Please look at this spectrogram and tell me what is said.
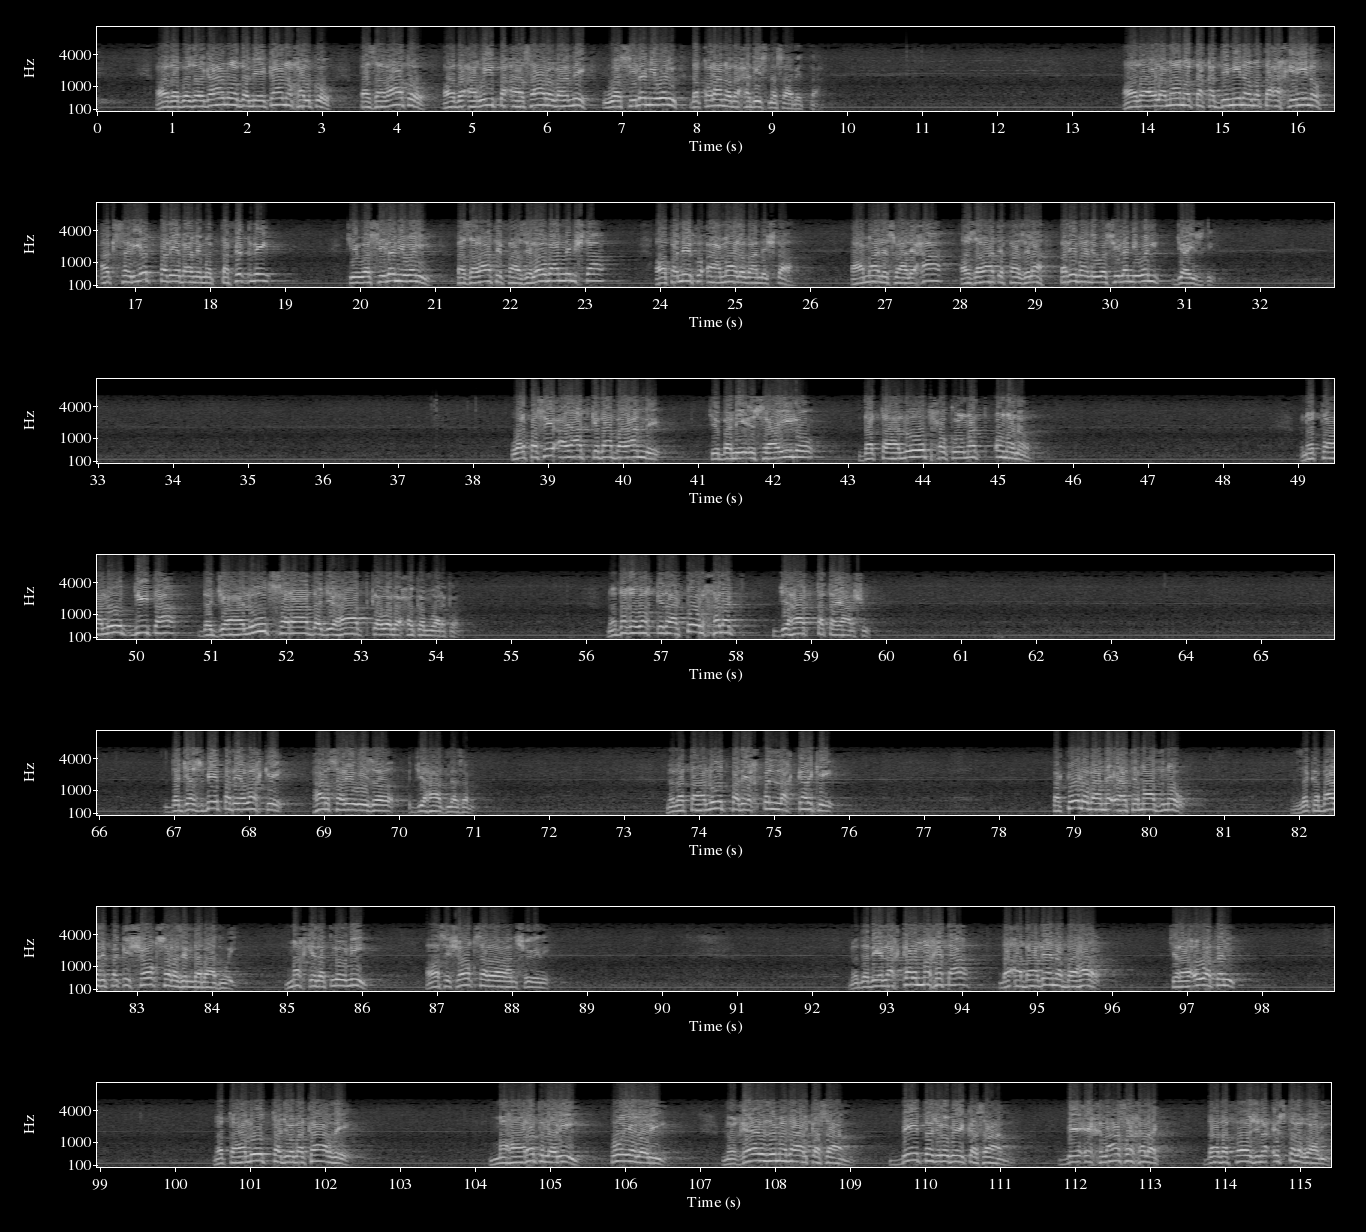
او د بزرګانو د نېکانو خلکو په ذواتو او د هغوی په آثارو باندې وسیله نیول د قرآن او د حدیث نه ثابت ده او د علما متقدمین او متأخرین اکثریت په دې باندې متفق دي چې وسیله نیول په ذوات فاضله باندې مشتا او په نیکو اعمال باندې شتا اعمال صالحه او زوات فاضله په دې باندې وسیله نیول جایز دي ورپسې آیات کې دا بیان دی چې بنی اسرائیلو د طالوت حکومت اومنو نو طالوت دیتا د جالوت سره د جهاد کول حکم ورکړ نو دغه وخت کې دا ټول خلک جهاد ته تیار شو د جذبې په دی وخت کې هر سړی وی زه جهاد لازم نو د طالوت په خپل لخر کې په ټولو باندې اعتماد نه و، ځکه بعضې پکې شوق سره زنده باد وايي، مخکې د تلو نه هسې شوق سره روان شوي دي. نو د دې لښکر مخې ته د ابادۍ نه بهر چې راووتل، نو طالوت تجربه کار دی، مهارت لري، پوهه لري، نو غیر ذمه دار کسان، بې تجربې کسان، بې اخلاصه خلک دا د فوج نه ایستل غواړي.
